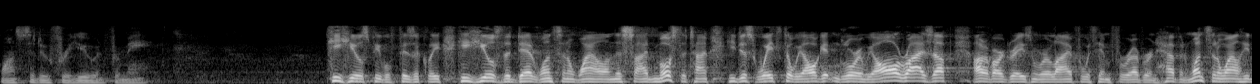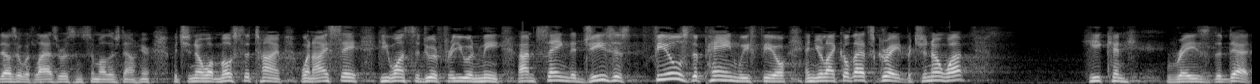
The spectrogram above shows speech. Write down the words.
wants to do for you and for me. He heals people physically. He heals the dead once in a while on this side. Most of the time, He just waits till we all get in glory and we all rise up out of our graves and we're alive with Him forever in heaven. Once in a while, He does it with Lazarus and some others down here. But you know what? Most of the time, when I say He wants to do it for you and me, I'm saying that Jesus feels the pain we feel and you're like, oh, that's great. But you know what? He can raise the dead.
